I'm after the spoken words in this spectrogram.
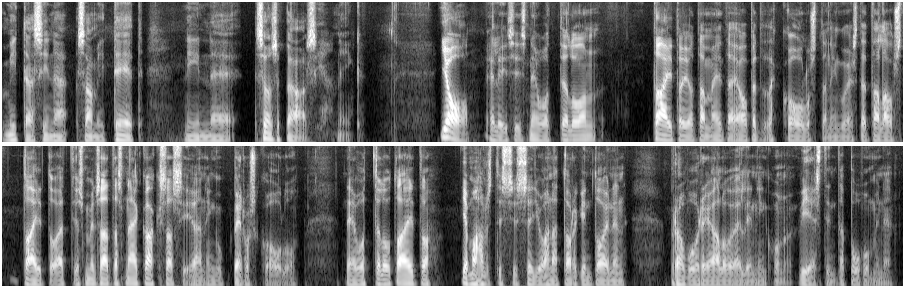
mitä sinä Sami teet, niin eh, se on se pääasia, niinkö? Joo, eli siis neuvottelu on taito, jota meitä ei opeteta koulusta, niin kuin sitä taloustaitoa. Että jos me saataisiin nämä kaksi asiaa niin kuin peruskouluun, neuvottelutaito ja mahdollisesti siis se Juhana Torkin toinen bravuurialue, eli niin kuin viestintä, puhuminen –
